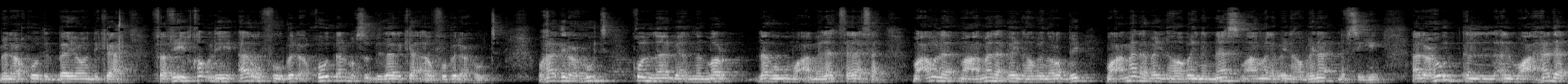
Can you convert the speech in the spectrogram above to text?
من عقود البيع والنكاح. ففي قوله أوفوا بالعقود المقصود بذلك أوفوا بالعهود. وهذه العهود قلنا بأن المرء له معاملات ثلاثة معاملة بينه وبين ربه معاملة بينه وبين الناس معاملة بينه وبين نفسه. العهود المعاهدة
